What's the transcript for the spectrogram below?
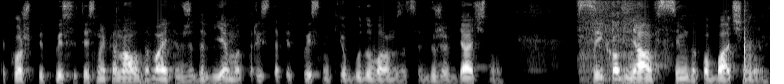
Також підписуйтесь на канал. Давайте вже доб'ємо 300 підписників. Буду вам за це дуже вдячний. Всіх обняв, всім до побачення.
